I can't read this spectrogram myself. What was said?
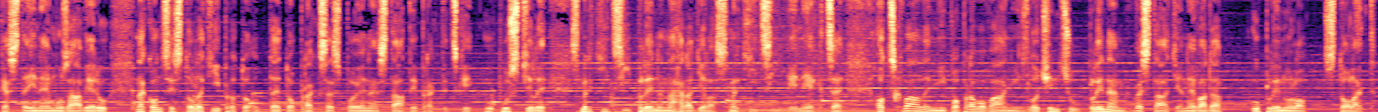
ke stejnému závěru. Na konci století proto od této praxe Spojené státy prakticky upustili. Smrtící plyn nahradila smrtící injekce. Od schválení popravování zločinců plynem ve státě Nevada uplynulo 100 let.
